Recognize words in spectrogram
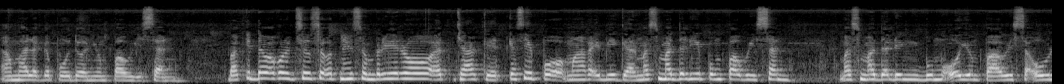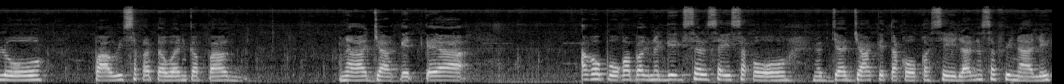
Ang mahalaga po doon yung pawisan. Bakit daw ako nagsusuot ng sombrero at jacket? Kasi po, mga kaibigan, mas madali pong pawisan. Mas madaling bumuo yung pawis sa ulo, pawis sa katawan kapag naka-jacket. Kaya, ako po, kapag nag-exercise ako, nagja-jacket ako kasi lalo sa finale,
